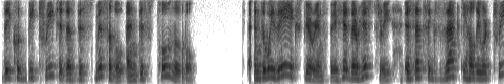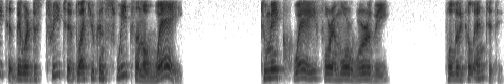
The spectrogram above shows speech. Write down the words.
they could be treated as dismissible and disposable. And the way they experienced their, their history is that's exactly how they were treated. They were just treated like you can sweep them away to make way for a more worthy political entity.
